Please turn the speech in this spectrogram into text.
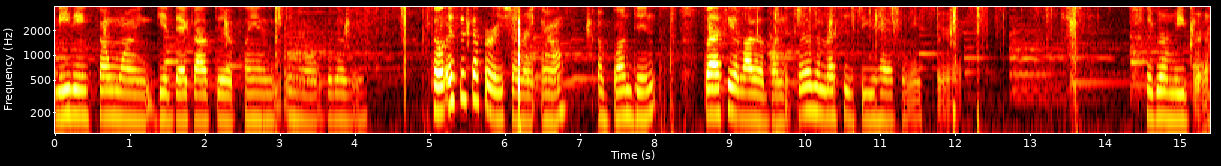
meeting someone, get back out there, playing, you know, whatever. So it's a separation right now. Abundance. But I see a lot of abundance. What other message do you have for me, Spirit? The Grim Reaper.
